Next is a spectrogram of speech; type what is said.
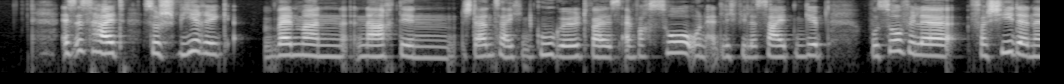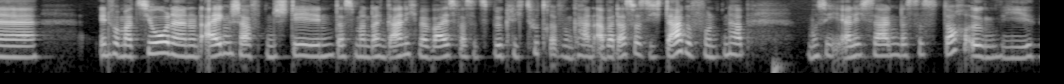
es ist halt so schwierig, wenn man nach den Sternzeichen googelt, weil es einfach so unendlich viele Seiten gibt, wo so viele verschiedene Informationen und Eigenschaften stehen, dass man dann gar nicht mehr weiß, was jetzt wirklich zutreffen kann. Aber das, was ich da gefunden habe, muss ich ehrlich sagen, dass das doch irgendwie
